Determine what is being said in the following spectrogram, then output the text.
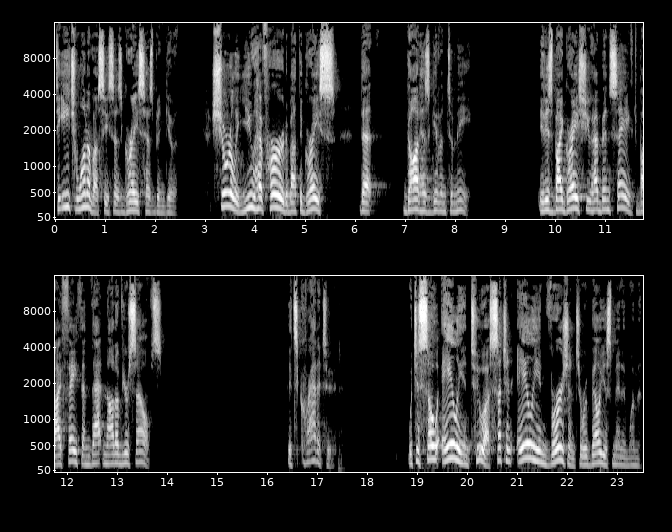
To each one of us, he says, grace has been given. Surely you have heard about the grace that God has given to me. It is by grace you have been saved, by faith, and that not of yourselves. It's gratitude, which is so alien to us, such an alien version to rebellious men and women.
